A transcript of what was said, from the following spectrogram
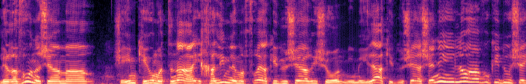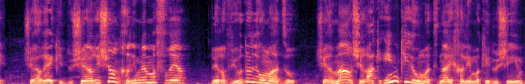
לרב הונא שאמר, שאם קיום התנאי חלים למפרע קידושי הראשון, ממילא קידושי השני לא אהבו קידושי, שהרי קידושי הראשון חלים למפרע. לרב יהודה לעומת זאת, שאמר שרק עם קיום התנאי חלים הקידושים,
